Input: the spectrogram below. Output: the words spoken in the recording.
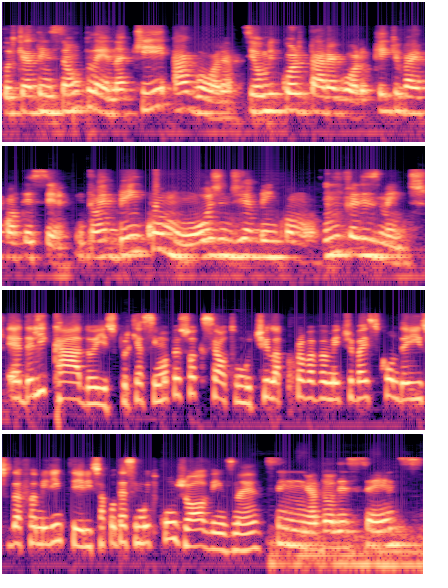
porque atenção plena aqui agora. Se eu me cortar agora, o que que vai acontecer? Então é bem comum, hoje em dia é bem comum, infelizmente. É delicado isso, porque assim, uma pessoa que se automutila provavelmente vai esconder isso da família inteira. Isso acontece muito com jovens, né? Sim, adolescentes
